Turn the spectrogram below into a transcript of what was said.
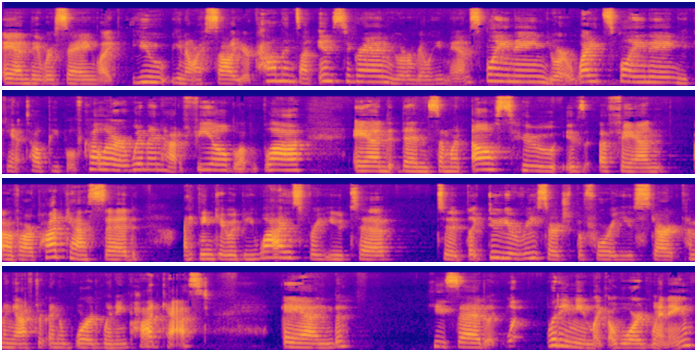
and they were saying like you you know i saw your comments on instagram. You are really mansplaining. You are white splaining you can't tell people of color or women how to feel blah blah blah. And then someone else who is a fan of our podcast said i think it would be wise for you to to like do your research before you start coming after an award-winning podcast. And he said like what what do you mean like award winning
